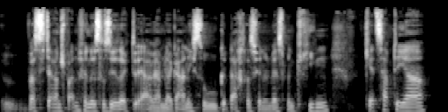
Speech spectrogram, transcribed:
was ich daran spannend finde, ist, dass ihr sagt, ja, wir haben da gar nicht so gedacht, dass wir ein Investment kriegen. Jetzt habt ihr ja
